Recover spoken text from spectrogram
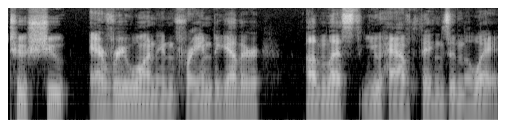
to shoot everyone in frame together unless you have things in the way.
